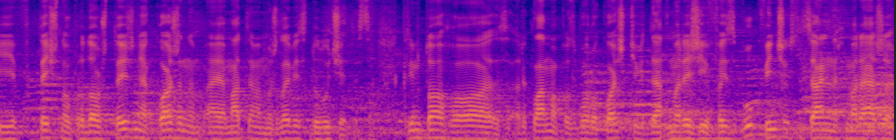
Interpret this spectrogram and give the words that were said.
і фактично впродовж тижня кожен е, матиме можливість долучитися. Крім того, реклама по збору коштів йде в мережі Facebook, в інших соціальних мережах.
